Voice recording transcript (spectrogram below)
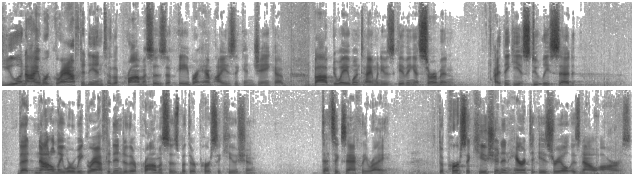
You and I were grafted into the promises of Abraham, Isaac, and Jacob. Bob DeWaay, one time when he was giving a sermon, I think he astutely said that not only were we grafted into their promises, but their persecution. That's exactly right. The persecution inherent to Israel is now ours.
